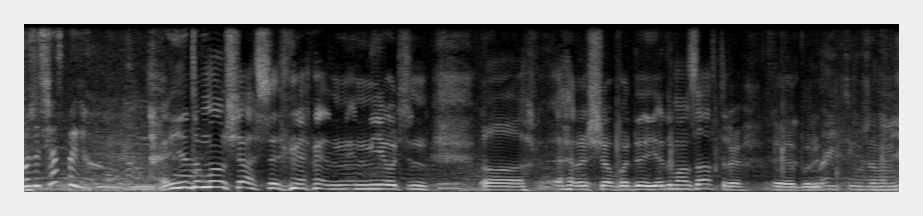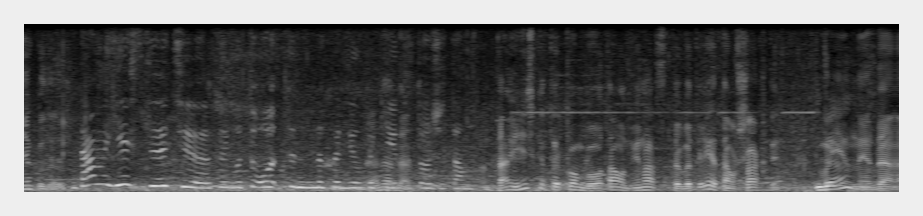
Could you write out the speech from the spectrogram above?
Может, сейчас пойдем? Я думал, сейчас не очень э, хорошо будет. Я думал, завтра э, будет. Туда идти уже нам некуда. Там есть эти, как бы то- ты находил какие-то Да-да-да. тоже там. Там есть катакомбы, вот там вот 12 батарея, там шахты Да? военные, да.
